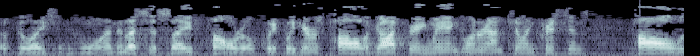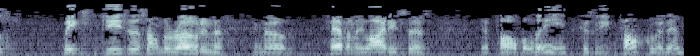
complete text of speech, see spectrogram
of Galatians 1. And let's just say Paul real quickly. Here was Paul, a God fearing man going around killing Christians. Paul was meets Jesus on the road in a, in a heavenly light, he says that Paul believed because he talked with him.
